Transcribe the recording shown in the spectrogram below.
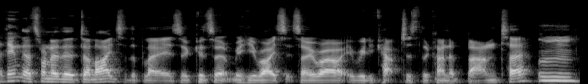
I think that's one of the delights of the players because uh, he writes it so well. It really captures the kind of banter Mm.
